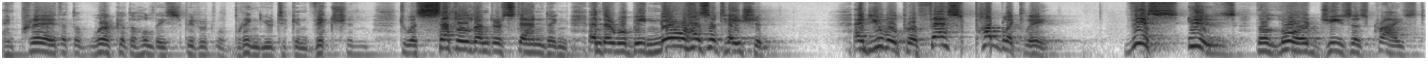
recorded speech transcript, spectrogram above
And pray that the work of the Holy Spirit will bring you to conviction, to a settled understanding, and there will be no hesitation. And you will profess publicly this is the Lord Jesus Christ,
